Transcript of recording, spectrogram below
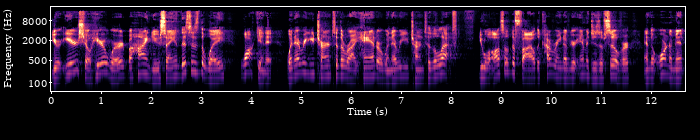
Your ears shall hear a word behind you saying, This is the way, walk in it, whenever you turn to the right hand or whenever you turn to the left. You will also defile the covering of your images of silver and the ornament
